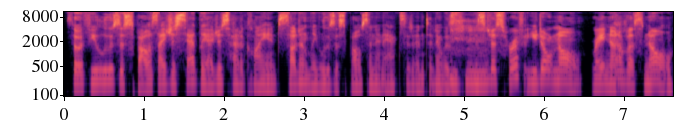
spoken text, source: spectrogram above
So if you lose a spouse, I just sadly I just had a client suddenly lose a spouse in an accident and it was it's mm-hmm. just horrific. You don't know, right? None of us know,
